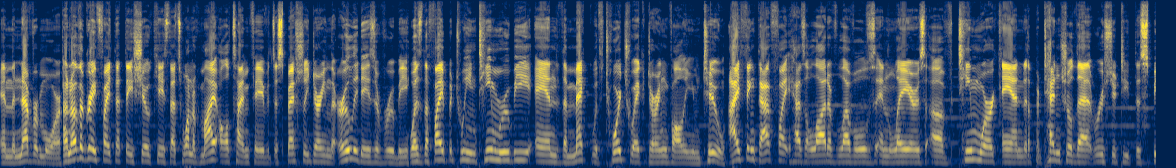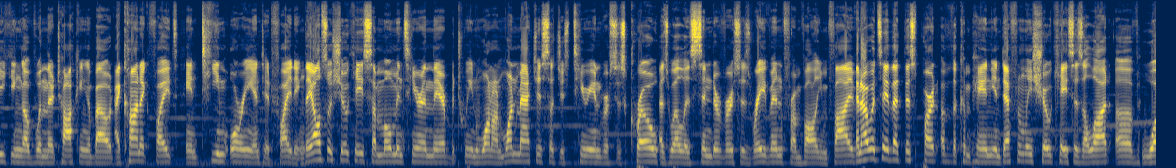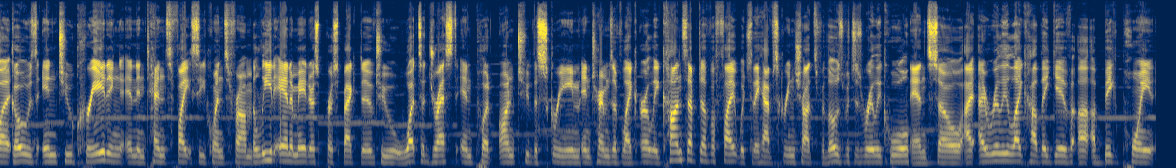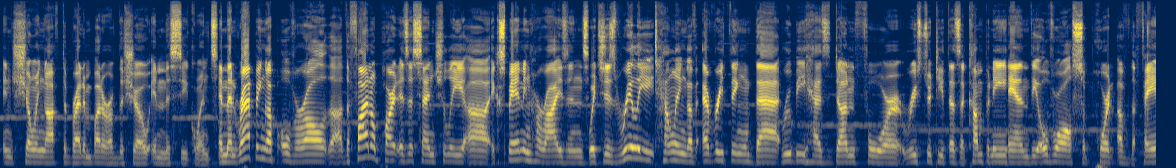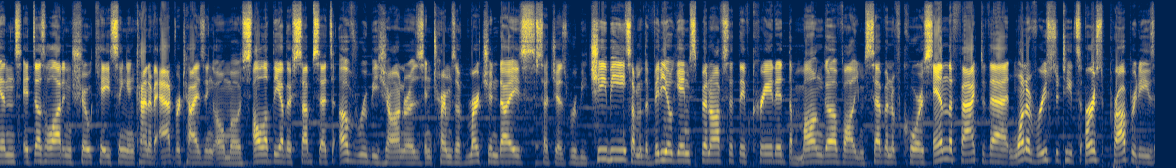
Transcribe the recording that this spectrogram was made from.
and the Nevermore. Another great fight that they showcased that's one of my all-time favorites, especially during the early days of RWBY, was the fight between Team RWBY and the mech with Torchwick during Volume 2. I think that fight has a lot of levels and layers of teamwork and the potential that Rooster Rooster Teeth is speaking of when they're talking about iconic fights and team-oriented fighting. They also showcase some moments here and there between one-on-one -on -one matches such as Tyrian versus Qrow, as well as Cinder versus Raven from Volume 5. And I would say that this part of the companion definitely showcases a lot of what goes into creating an intense fight sequence from the lead animator's perspective to what's addressed and put onto the screen in terms of like early concept of a fight, which they have screenshots for those, which is really cool. And so I, I really like how they give a, a big point in showing showing off the bread and butter of the show in this sequence. And then wrapping up overall, uh, the final part is essentially uh, expanding horizons, which is really telling of everything that RWBY has done for Rooster Teeth as a company and the overall support of the fans. It does a lot in showcasing and kind of advertising almost all of the other subsets of RWBY genres in terms of merchandise, such as RWBY Chibi, some of the video game spin-offs that they've created, the manga, volume 7 of course, and the fact that one of Rooster Teeth's first properties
